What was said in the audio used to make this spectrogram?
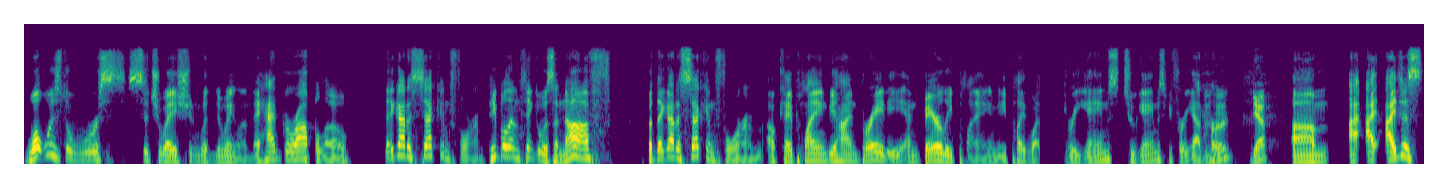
What was the worst situation with New England? They had Garoppolo. They got a second for him. People didn't think it was enough, but they got a second for him. Okay, playing behind Brady and barely playing. I mean, he played what three games, two games before he got mm-hmm. hurt. Yeah. Um, I, I, I just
